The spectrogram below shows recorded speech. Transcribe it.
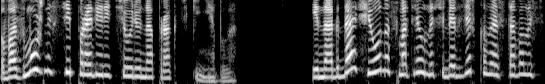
возможностей проверить теорию на практике не было. Иногда Фиона смотрела на себя в зеркало и оставалась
